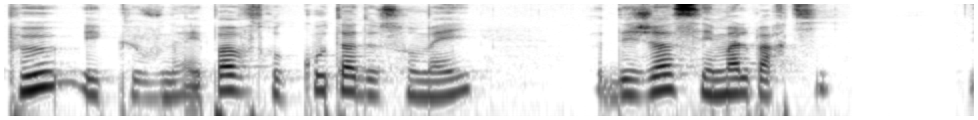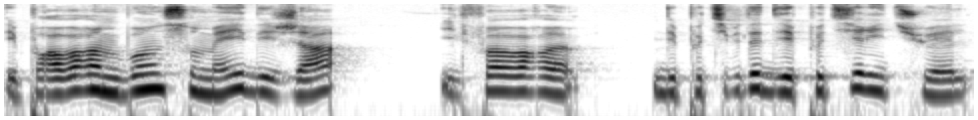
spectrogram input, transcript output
peu et que vous n'avez pas votre quota de sommeil, déjà c'est mal parti. Et pour avoir un bon sommeil, déjà, il faut avoir euh, des petits, peut-être des petits rituels.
